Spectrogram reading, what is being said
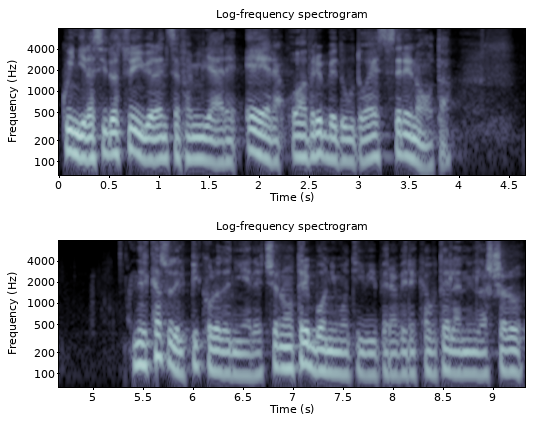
quindi la situazione di violenza familiare era o avrebbe dovuto essere nota. Nel caso del piccolo Daniele c'erano tre buoni motivi per avere cautela nel lasciarlo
